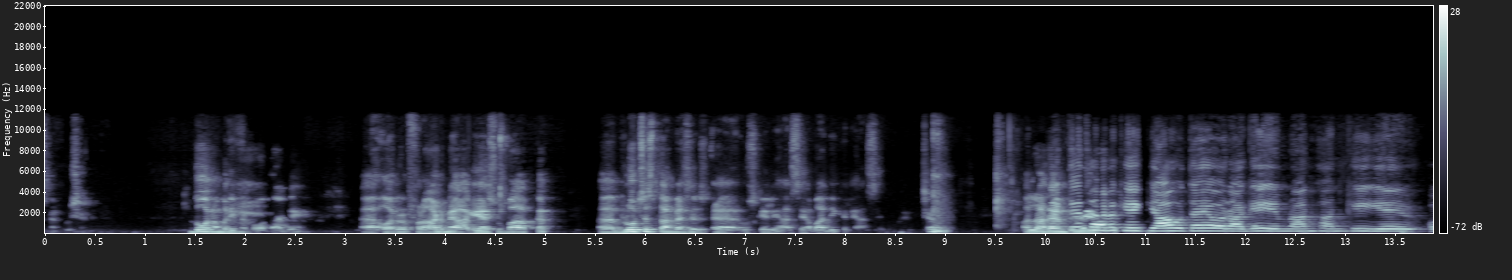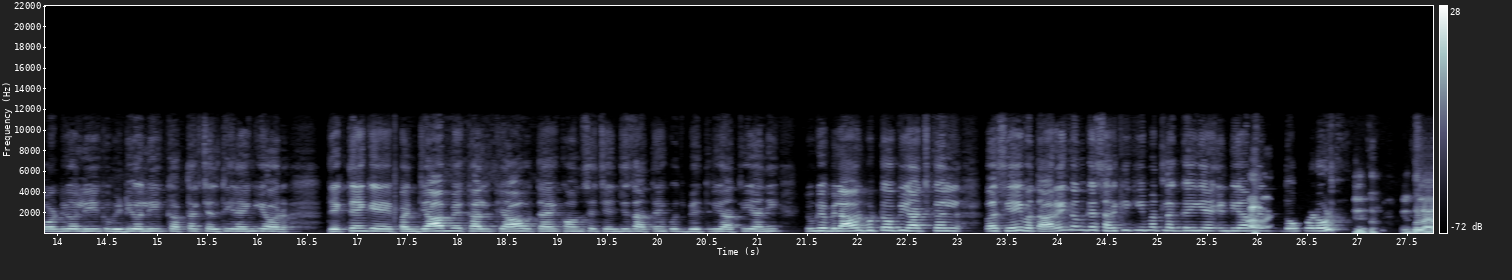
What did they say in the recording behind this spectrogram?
इसमें नहीं। दो नंबरी में बहुत आगे और फ्रॉड में आगे है सुबह आपका। बलोचिस्तान वैसे उसके लिहाज से आबादी के लिहाज से। चलो। अल्लाह रहम हैं कि क्या होता है और आगे इमरान खान की ये ऑडियो लीक वीडियो लीक कब तक चलती रहेंगी और देखते हैं कि पंजाब में कल क्या होता है कौन से चेंजेस आते हैं कुछ बेहतरी आती है या नहीं। क्योंकि बिलावल भुट्टो भी आजकल बस यही बता रहे हैं कि उनके सर की कीमत लग गई है इंडिया में दो करोड़। बिल्कुल बिल्कुल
